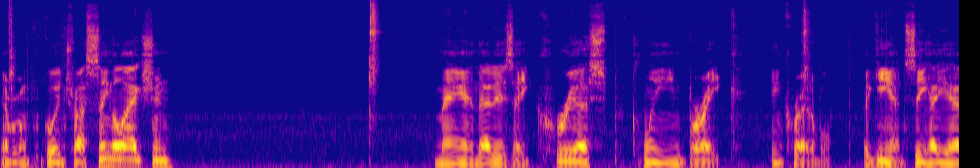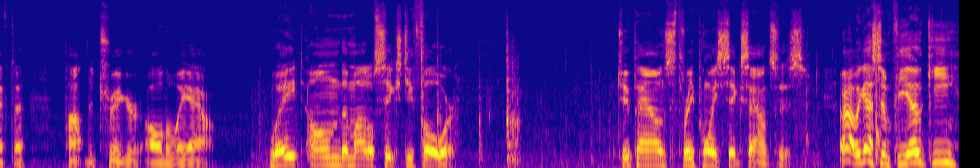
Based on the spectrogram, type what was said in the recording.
Now we're going to go ahead and try single action. Man, that is a crisp, clean break. Incredible. Again, see how you have to pop the trigger all the way out. Weight on the Model 64. 2 pounds, 3.6 ounces. All right, we got some Fiocchi.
